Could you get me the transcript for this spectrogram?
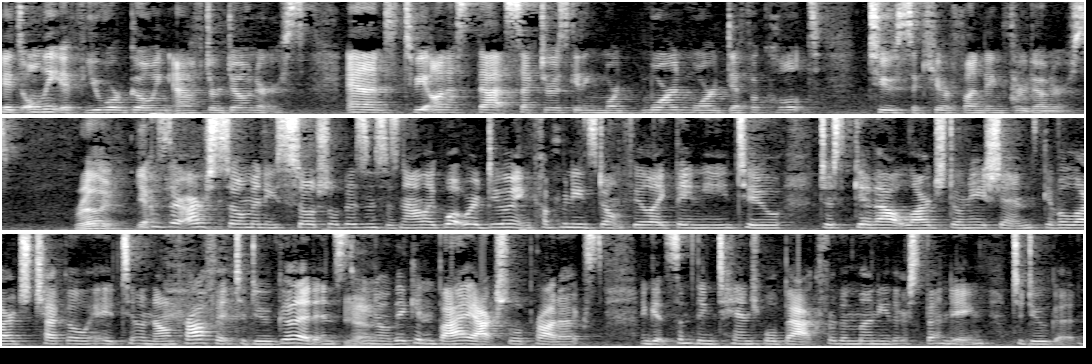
it's only if you're going after donors. And to be honest, that sector is getting more, more and more difficult to secure funding through donors. really? Yeah. Because there are so many social businesses now, like what we're doing. Companies don't feel like they need to just give out large donations, give a large check away to a nonprofit to do good, and Yeah. you know they can buy actual products and get something tangible back for the money they're spending to do good.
